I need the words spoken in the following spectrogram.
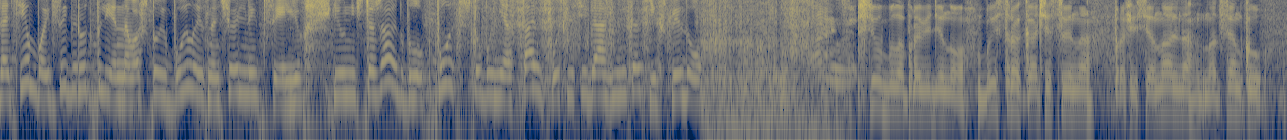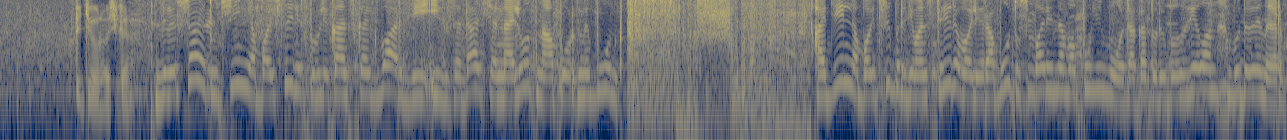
Затем бойцы берут пленного, что и было изначальной целью, и уничтожают блокпост, чтобы не оставить после себя никаких следов. Все было проведено быстро, качественно, профессионально, наценку пятерочка. Завершают учения бойцы Республиканской гвардии. Их задача – налет на опорный пункт. Отдельно бойцы продемонстрировали работу спаренного пулемета, который был сделан в ДНР.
